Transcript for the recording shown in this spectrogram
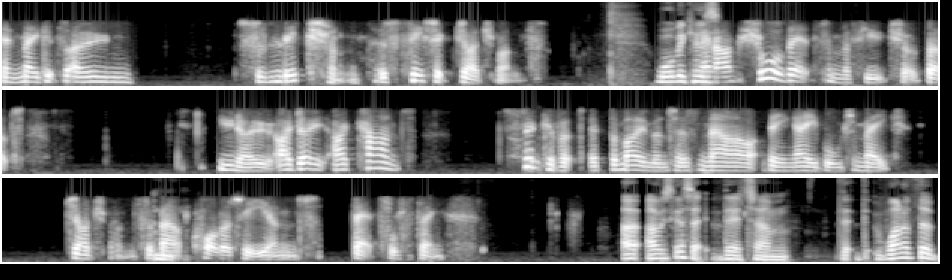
and make its own selection, aesthetic judgments. well, because And I'm sure that's in the future, but you know, I don't, I can't think of it at the moment as now being able to make judgments about quality and that sort of thing. I, I was going to say that um, one of the,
